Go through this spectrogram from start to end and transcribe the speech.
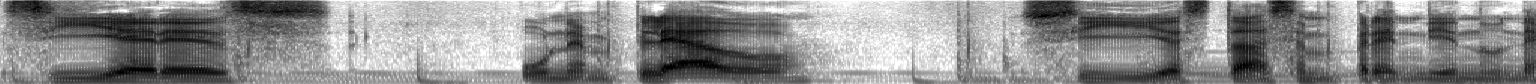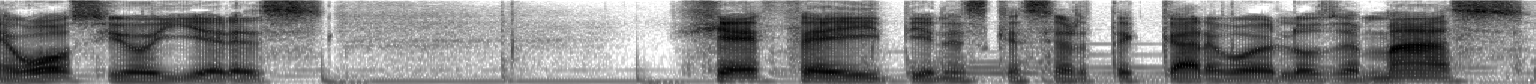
si eres un empleado, si estás emprendiendo un negocio y eres jefe y tienes que hacerte cargo de los demás,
